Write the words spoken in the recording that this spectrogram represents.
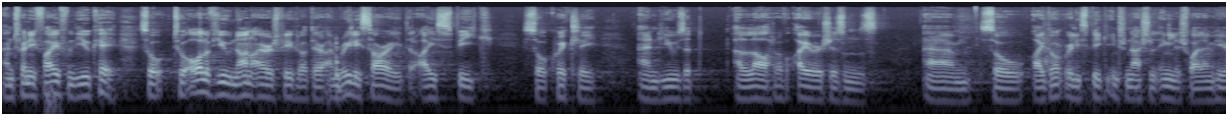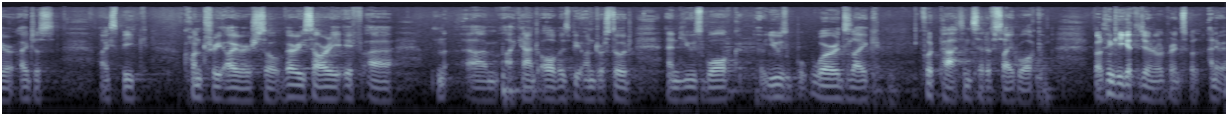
and 25 from the UK. So to all of you non-Irish people out there, I'm really sorry that I speak so quickly and use a, a lot of Irishisms. Um, so I don't really speak international English while I'm here. I just, I speak country Irish. So very sorry if uh, um, I can't always be understood and use walk, use words like footpath instead of sidewalk. But I think you get the general principle. Anyway,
